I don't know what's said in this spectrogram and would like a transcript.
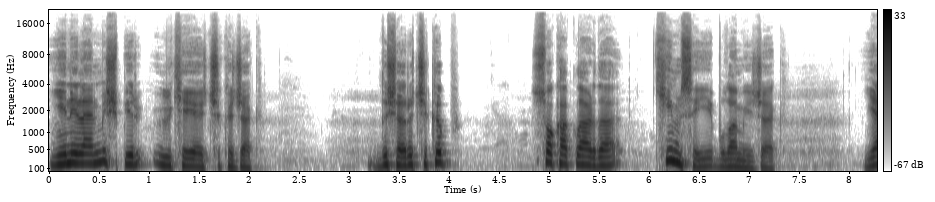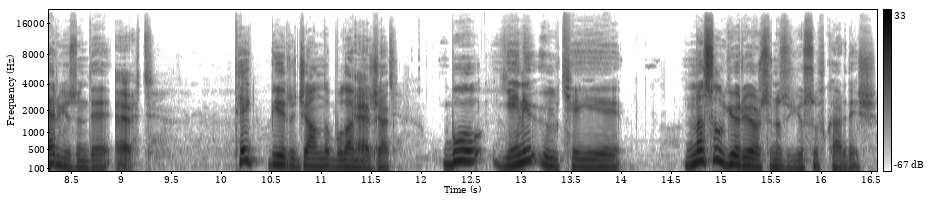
yenilenmiş bir ülkeye çıkacak. Dışarı çıkıp sokaklarda kimseyi bulamayacak. Yeryüzünde Evet. tek bir canlı bulamayacak. Evet. Bu yeni ülkeyi nasıl görüyorsunuz Yusuf kardeş?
